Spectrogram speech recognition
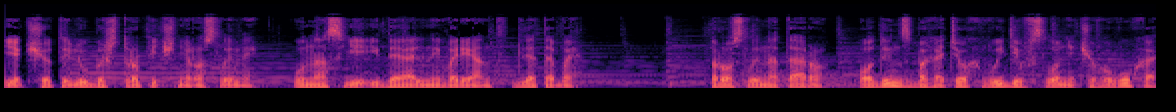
Якщо ти любиш тропічні рослини, у нас є ідеальний варіант для тебе. Рослина таро, один з багатьох видів слонячого вуха,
